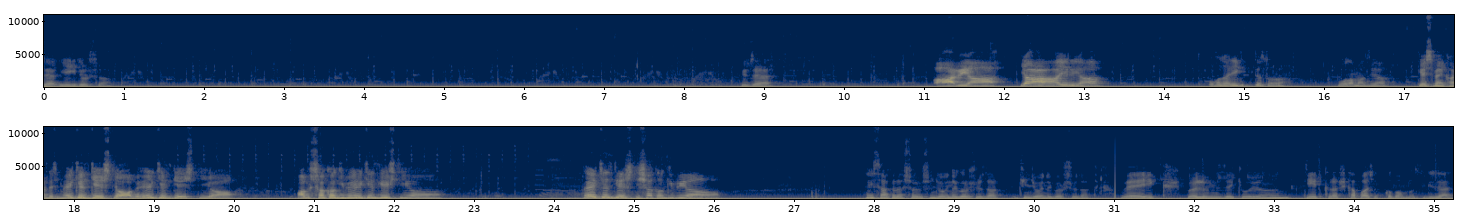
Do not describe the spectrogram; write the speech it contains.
Güzel, iyi gidiyor şu an. Güzel. Abi ya. Ya hayır ya. O kadar iyi gitti sonra. Bu olamaz ya. Geçmeyin kardeşim. Herkes geçti abi. Herkes geçti ya. Abi şaka gibi herkes geçti ya. Herkes geçti şaka gibi ya. Neyse arkadaşlar 3. oyunda görüşürüz artık ikinci oyunda görüşürüz artık. Ve ilk bölümümüzdeki oyun Gate Crash kapı açıp kapanması güzel.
